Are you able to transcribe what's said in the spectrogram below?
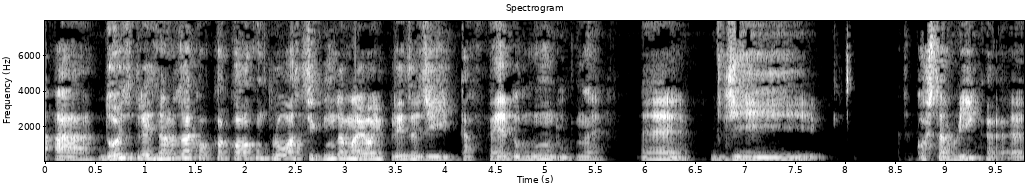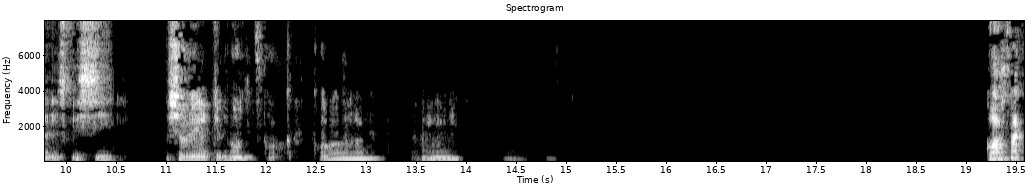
há dois ou três anos a Coca-Cola comprou a segunda maior empresa de café do mundo, né? É, de Costa Rica, é, esqueci. Deixa eu ver aqui o nome. Coca-Cola. Costa,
